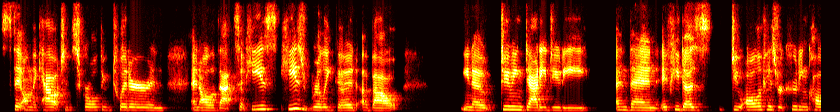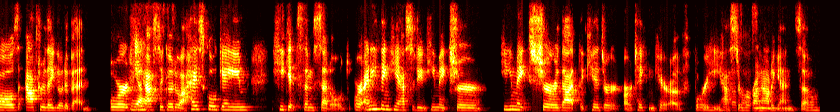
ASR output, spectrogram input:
sit on the couch and scroll through Twitter and and all of that. So he's he's really good about you know doing daddy duty and then if he does do all of his recruiting calls after they go to bed or if yeah. he has to go to a high school game, he gets them settled. Or anything he has to do, he makes sure he makes sure that the kids are are taken care of before he has That's to awesome. run out again. So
